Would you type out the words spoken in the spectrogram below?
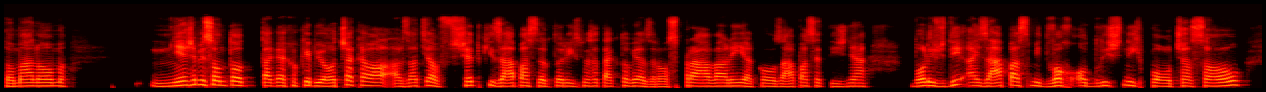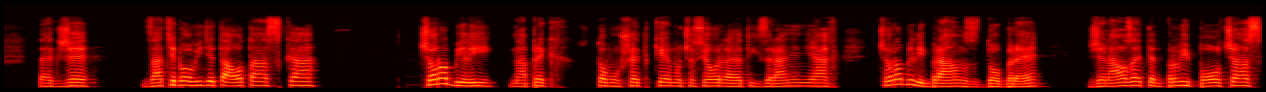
Tomanom. Nie, že by som to tak ako keby očakával, ale zatiaľ všetky zápasy, o ktorých sme sa takto viac rozprávali, ako o zápase týždňa, boli vždy aj zápasmi dvoch odlišných polčasov. Takže za tebou vidie tá otázka, čo robili napriek tomu všetkému, čo si hovorili o tých zraneniach, čo robili Browns dobre, že naozaj ten prvý polčas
